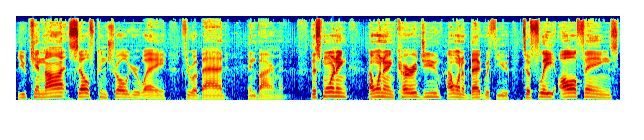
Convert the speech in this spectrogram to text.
You cannot self control your way through a bad environment. This morning, I want to encourage you, I want to beg with you to flee all things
